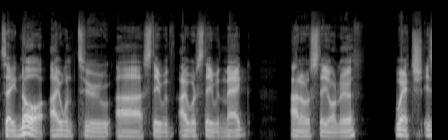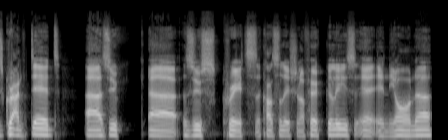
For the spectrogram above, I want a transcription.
say, "No, I want to uh, stay with. I want to stay with Meg. I don't stay on Earth," which is granted. Uh, Zeus, uh, Zeus creates a constellation of Hercules in, in the honor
